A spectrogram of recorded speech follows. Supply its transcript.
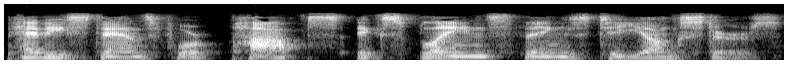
Petty stands for Pops Explains Things to Youngsters,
